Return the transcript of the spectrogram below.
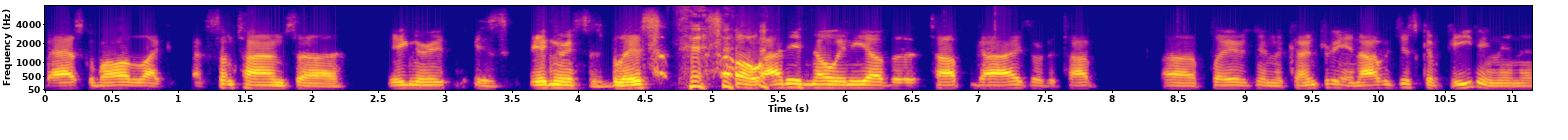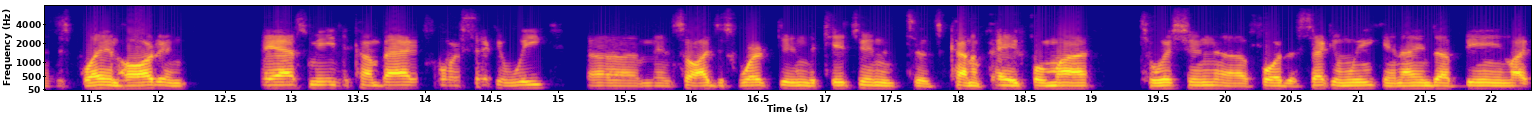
basketball. Like sometimes uh, ignorant is ignorance is bliss. so I didn't know any of the top guys or the top uh, players in the country, and I was just competing and just playing hard. And they asked me to come back for a second week, um, and so I just worked in the kitchen to kind of pay for my tuition uh, for the second week, and I ended up being like,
